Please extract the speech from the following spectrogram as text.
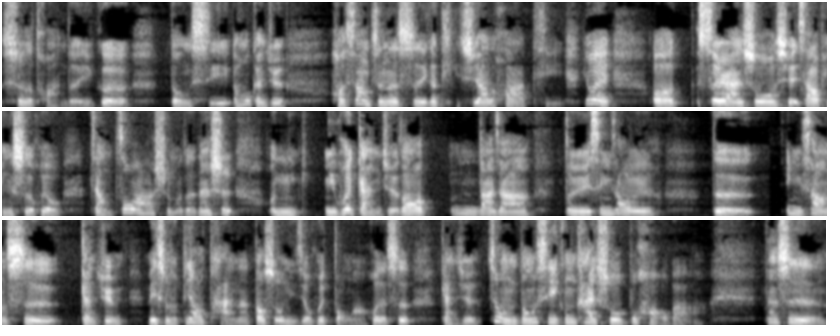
社团的一个东西，然后感觉。好像真的是一个挺需要的话题，因为呃，虽然说学校平时会有讲座啊什么的，但是嗯你你会感觉到，嗯，大家对于性教育的印象是感觉没什么必要谈啊，到时候你就会懂啊，或者是感觉这种东西公开说不好吧，但是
